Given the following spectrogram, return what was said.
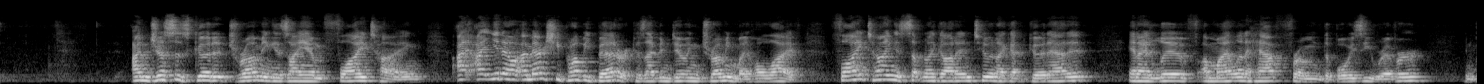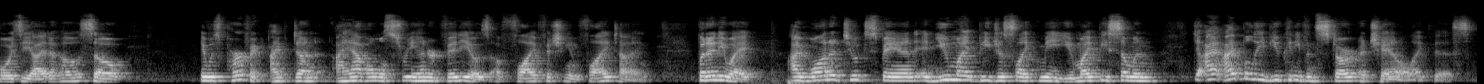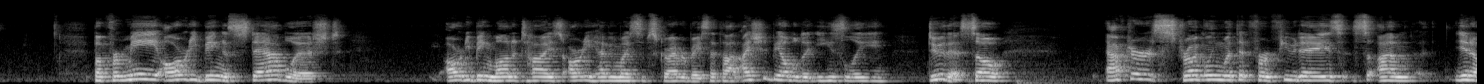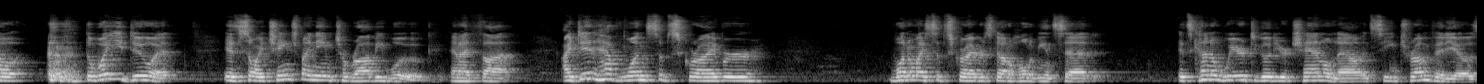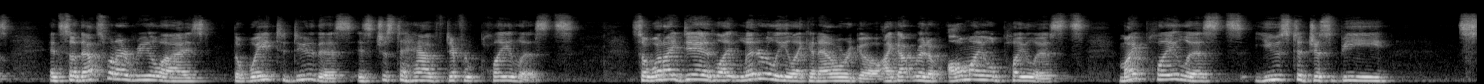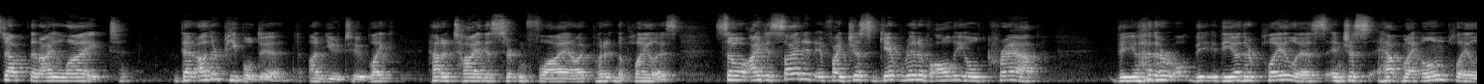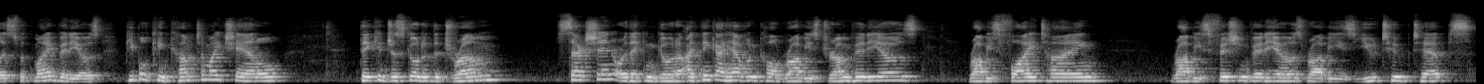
I'm just as good at drumming as I am fly tying. I, I you know, I'm actually probably better because I've been doing drumming my whole life. Fly tying is something I got into and I got good at it. And I live a mile and a half from the Boise River in Boise, Idaho. So it was perfect. I've done, I have almost 300 videos of fly fishing and fly tying. But anyway, I wanted to expand and you might be just like me. You might be someone, I, I believe you can even start a channel like this. But for me, already being established, already being monetized, already having my subscriber base, I thought I should be able to easily do this. So after struggling with it for a few days, um, you know, the way you do it is so I changed my name to Robbie Woog, and I thought I did have one subscriber. One of my subscribers got a hold of me and said, "It's kind of weird to go to your channel now and see drum videos." And so that's when I realized the way to do this is just to have different playlists. So what I did, like literally like an hour ago, I got rid of all my old playlists. My playlists used to just be stuff that I liked that other people did on YouTube, like how to tie this certain fly, and I would put it in the playlist. So I decided if I just get rid of all the old crap, the other the, the other playlists, and just have my own playlist with my videos, people can come to my channel. They can just go to the drum section, or they can go to, I think I have one called Robbie's Drum Videos, Robbie's Fly Tying, Robbie's Fishing Videos, Robbie's YouTube Tips.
